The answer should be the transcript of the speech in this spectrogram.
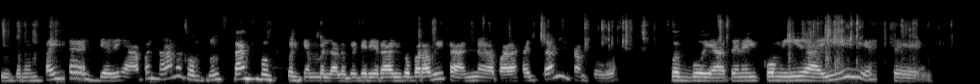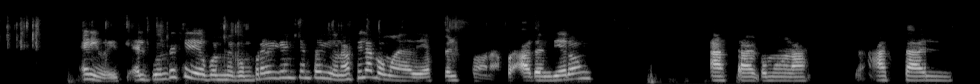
y 33, yo dije, ah, pues nada, me compré un snack box, porque en verdad lo que quería era algo para picar, no era para saltar, ni tampoco, pues voy a tener comida ahí, este... Anyways, el punto es que yo, pues me compré algo en Kentucky, una fila como de 10 personas, pues atendieron hasta como las, hasta el,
